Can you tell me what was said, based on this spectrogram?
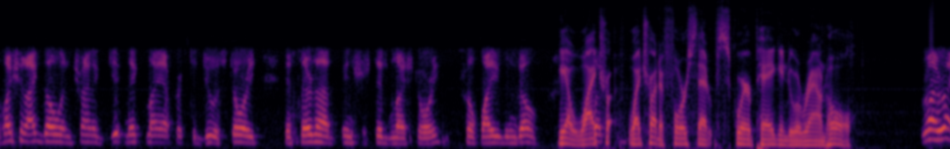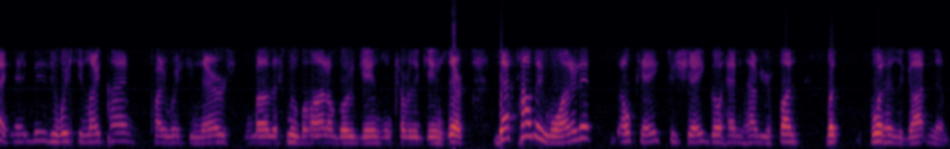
Why should I go and try to get make my effort to do a story if they're not interested in my story? So why even go? Yeah, why but, try why try to force that square peg into a round hole? Right, right. You're wasting my time, probably wasting theirs. Well, let's move on. I'll go to games and cover the games there. That's how they wanted it. Okay, touche. Go ahead and have your fun. But what has it gotten them?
